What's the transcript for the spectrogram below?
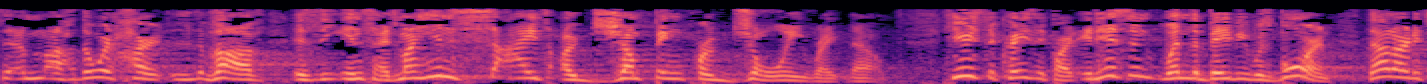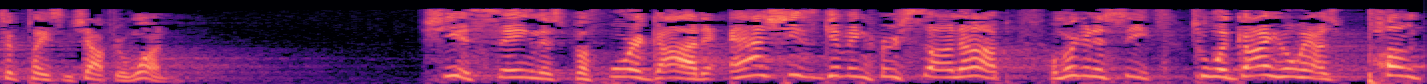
the, uh, word heart, love, is the insides. My insides are jumping for joy right now. Here's the crazy part. It isn't when the baby was born. That already took place in chapter 1. She is saying this before God as she's giving her son up, and we're going to see, to a guy who has punk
